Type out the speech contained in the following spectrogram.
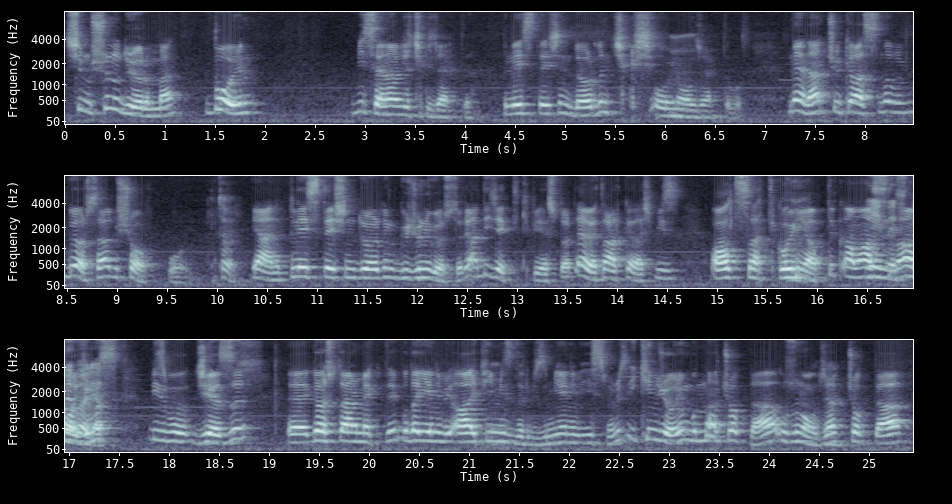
şimdi şunu diyorum ben. Bu oyun bir sene önce çıkacaktı. PlayStation 4'ün çıkış oyunu Hmm. olacaktı bu. Neden? Çünkü aslında bu görsel bir şov bu oyun. Tabii. Yani PlayStation 4'ün gücünü gösteriyor. Yani diyecektik ki PS4 evet arkadaş biz 6 saatlik oyun yaptık ama aslında amacımız biz bu cihazı e, göstermekti. Bu da yeni bir IP'mizdir bizim, yeni bir ismimiz. İkinci oyun bundan çok daha uzun olacak, çok daha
